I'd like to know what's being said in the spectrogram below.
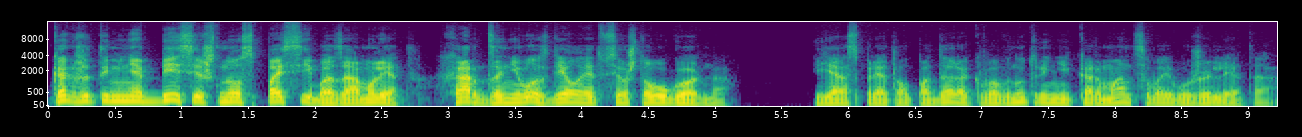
Как же ты меня бесишь, но спасибо за амулет. Харт за него сделает все, что угодно. Я спрятал подарок во внутренний карман своего жилета.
